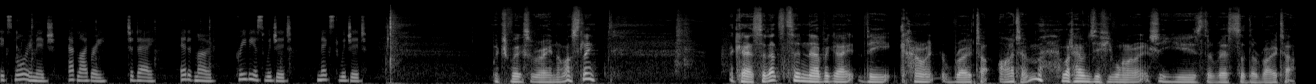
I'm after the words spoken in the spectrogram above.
Explore image. At library. Today. Edit mode. Previous widget. Next widget. which works very nicely. Okay, so that's to navigate the current rotor item. What happens if you want to actually use the rest of the rotor?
